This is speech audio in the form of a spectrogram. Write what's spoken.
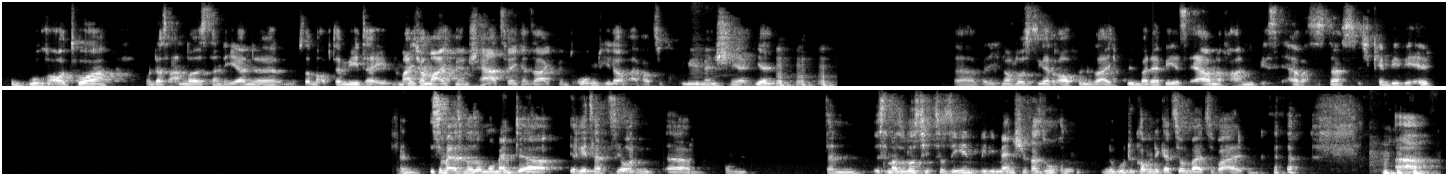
und Buchautor. Und das andere ist dann eher eine, sagen wir, auf der Metaebene. Manchmal mache ich mir einen Scherz, wenn ich dann sage, ich bin Drogendealer, um einfach zu gucken, wie die Menschen reagieren. äh, wenn ich noch lustiger drauf bin, sage ich, ich bin bei der BSR und dann fragen die BSR, was ist das? Ich kenne BWL dann ist immer erstmal so ein Moment der Irritation. Äh, und dann ist immer so lustig zu sehen, wie die Menschen versuchen, eine gute Kommunikation beizubehalten. ähm,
